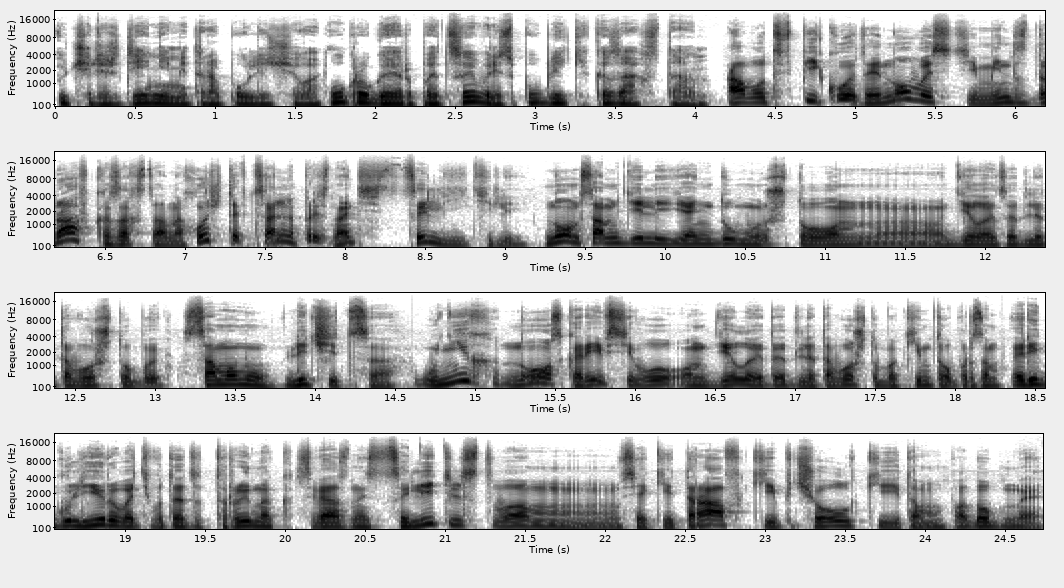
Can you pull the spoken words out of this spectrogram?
учреждения митрополичьего округа РПЦ в Республике Казахстан. А вот в пику этой новости Минздрав Казахстана хочет официально признать целителей. Но на самом деле я не думаю, что он э, делает это для того, чтобы самому лечиться у них, но, скорее всего, он делает это для того, чтобы каким-то образом регулировать вот этот рынок, связанный с целительством, всякие травки, пчелки и тому подобное.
